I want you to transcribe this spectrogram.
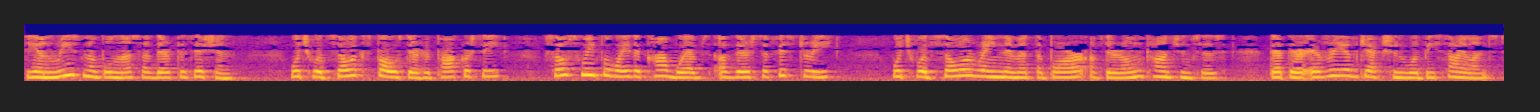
the unreasonableness of their position, which would so expose their hypocrisy, so sweep away the cobwebs of their sophistry, which would so arraign them at the bar of their own consciences, that their every objection would be silenced,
